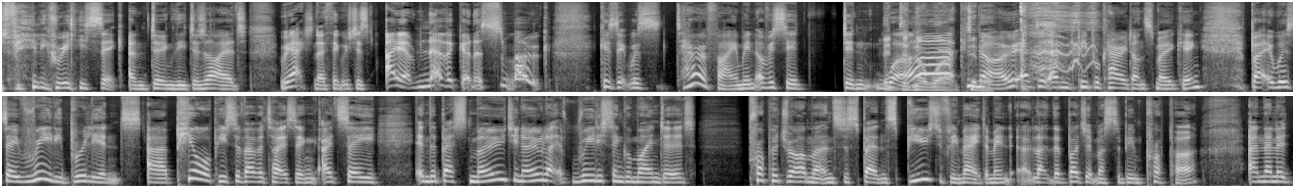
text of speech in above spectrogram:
feeling really sick and doing the desired reaction, I think, which is, I am never going to smoke because it was terrifying. I mean, obviously, it didn't It work. did not work, did no, and, and people carried on smoking. But it was a really brilliant, uh, pure piece of advertising. I'd say in the best mode, you know, like really single minded proper drama and suspense, beautifully made. I mean, uh, like the budget must have been proper, and then it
